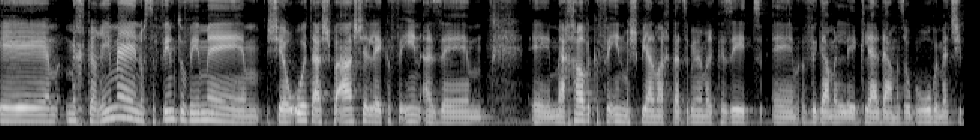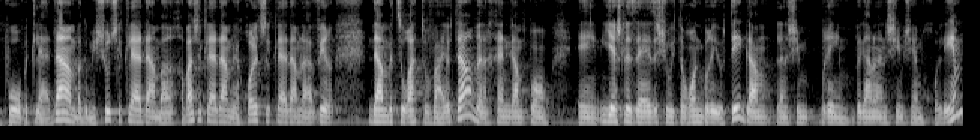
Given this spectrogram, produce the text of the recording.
אה, מחקרים נוספים טובים שהראו את ההשפעה של קפאין, אז מאחר וקפאין משפיע על מערכת העצבים המרכזית וגם על כלי הדם, אז ראו באמת שיפור בכלי הדם, בגמישות של כלי הדם, בהרחבה של כלי הדם, ביכולת של כלי הדם להעביר דם בצורה טובה יותר, ולכן גם פה יש לזה איזשהו יתרון בריאותי, גם לאנשים בריאים וגם לאנשים שהם חולים.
